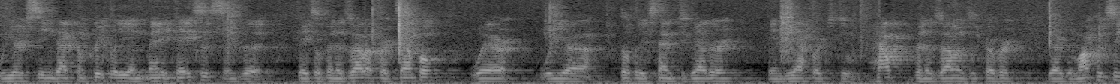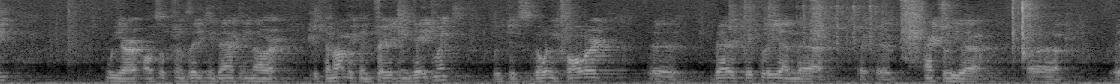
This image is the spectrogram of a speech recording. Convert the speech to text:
We are seeing that concretely in many cases. In the case of Venezuela, for example, where we uh, totally stand together in the effort to help Venezuelans recover their democracy. We are also translating that in our economic and trade engagement, which is going forward uh, very quickly and uh, uh, uh actually uh, uh, uh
